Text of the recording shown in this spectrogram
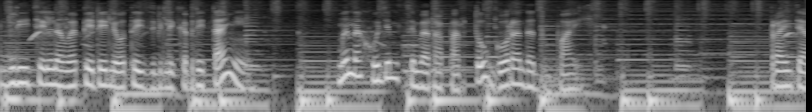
длительного перелета из Великобритании мы находимся в аэропорту города Дубай. Пройдя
